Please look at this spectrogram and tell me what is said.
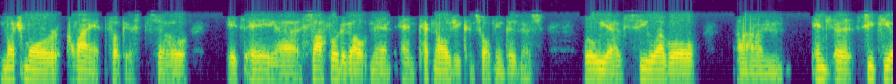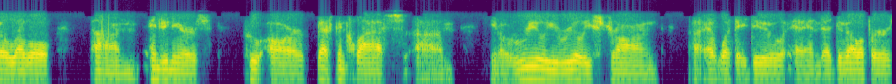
much more client focused. So it's a uh, software development and technology consulting business where we have C level, um, in, uh, CTO level um, engineers who are best in class, um, you know, really, really strong uh, at what they do, and uh, developers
